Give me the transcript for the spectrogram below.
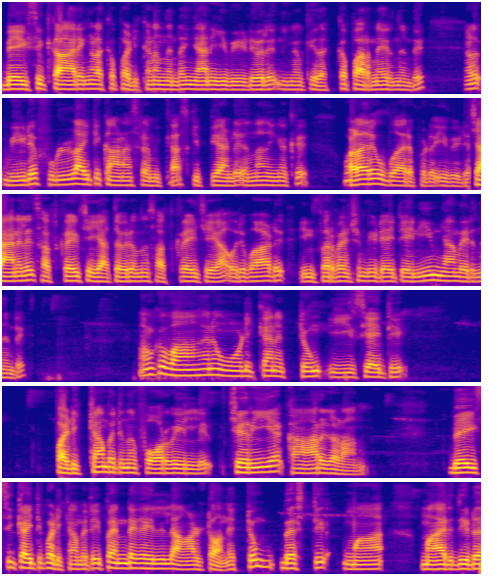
ബേസിക് കാര്യങ്ങളൊക്കെ പഠിക്കണം എന്നുണ്ടെങ്കിൽ ഞാൻ ഈ വീഡിയോയിൽ നിങ്ങൾക്ക് ഇതൊക്കെ പറഞ്ഞു തരുന്നുണ്ട്. നിങ്ങൾ വീഡിയോ ഫുള്ളായിട്ട് കാണാൻ ശ്രമിക്കുക സ്കിപ്പ് ചെയ്യാണ്ട്. എന്നാൽ നിങ്ങൾക്ക് വളരെ ഉപകാരപ്പെടും ഈ വീഡിയോ ചാനൽ സബ്സ്ക്രൈബ് ചെയ്യാത്തവരൊന്ന് സബ്സ്ക്രൈബ് ചെയ്യുക. ഒരുപാട് ഇൻഫർമേഷൻ വീഡിയോ ആയിട്ട് ഇനിയും ഞാൻ വരുന്നുണ്ട്. നമുക്ക് വാഹനം ഓടിക്കാൻ ഏറ്റവും ഈസി ആയിട്ട് പഠിക്കാൻ പറ്റുന്ന ഫോർ വീലിൽ ചെറിയ കാറുകളാണ്. ബേസിക് ആയിട്ട് പഠിക്കാൻ പറ്റും. ഇപ്പോൾ എന്റെ കയ്യിൽ ആൾട്ടോ ആണ്. ഏറ്റവും ബെസ്റ്റ് മാ മാരുതിയുടെ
